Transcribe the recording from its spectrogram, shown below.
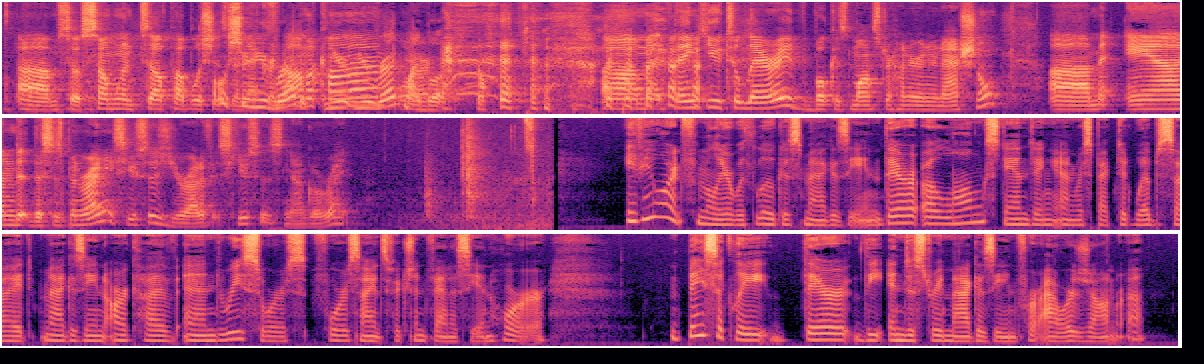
Um, so someone self publishes oh, the so you've read you, Necronomicon. you read my book. Um, thank you to Larry. The book is Monster Hunter International. Um, and this has been Writing Excuses. You're out of excuses. Now go write. If you aren't familiar with Locus Magazine, they're a long standing and respected website, magazine archive, and resource for science fiction, fantasy, and horror. Basically, they're the industry magazine for our genre.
